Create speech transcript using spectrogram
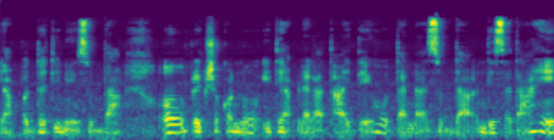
या पद्धतीने सुद्धा अ, प्रेक्षकांनो इथे आपल्याला आता इथे होताना सुद्धा दिसत आहे.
